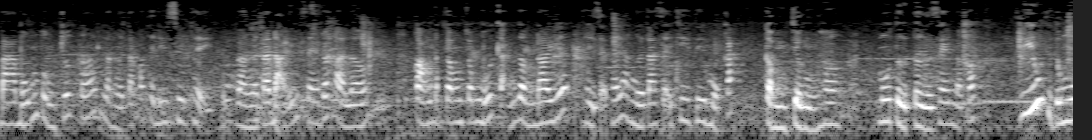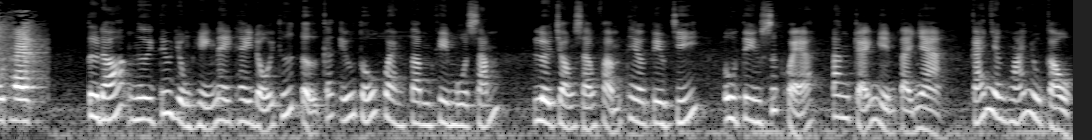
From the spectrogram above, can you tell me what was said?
ba ba bốn tuần trước Tết là người ta có thể đi siêu thị và người ta đẩy xe rất là lớn. Còn trong trong bối cảnh gần đây á, thì sẽ thấy là người ta sẽ chi tiêu một cách cầm chừng hơn. Mua từ từ xem là có thiếu thì tôi mua thêm. Từ đó người tiêu dùng hiện nay thay đổi thứ tự các yếu tố quan tâm khi mua sắm lựa chọn sản phẩm theo tiêu chí ưu tiên sức khỏe tăng trải nghiệm tại nhà cá nhân hóa nhu cầu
